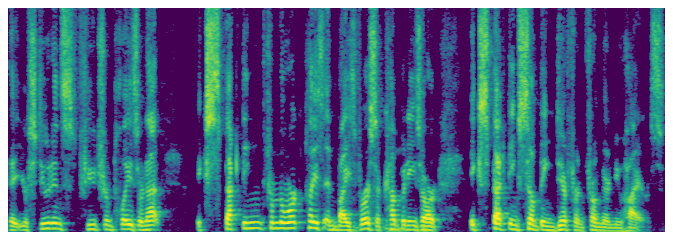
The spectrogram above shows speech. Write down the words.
that your students, future employees, are not expecting from the workplace, and vice versa. Mm-hmm. Companies are expecting something different from their new hires.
